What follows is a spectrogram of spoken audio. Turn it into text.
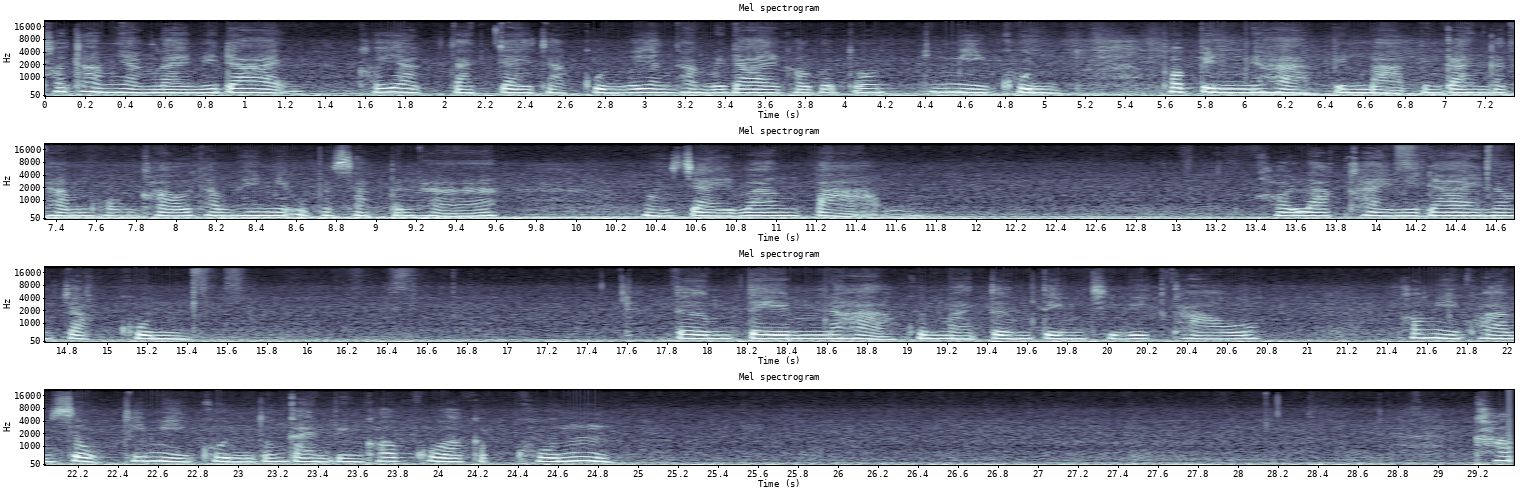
เขาทำอย่างไรไม่ได้ เขาอยากตัดใจจากคุณก็ยังทำไม่ได้ เขาก็ต้องมีคุณ เพราะเป็นนะคะเป็นบาปเป็นการกระทำของเขาทำให้มีอุปสรรคปัญหา หัวใจว่างเปล่า เขารักใครไม่ได้นอกจากคุณ เติมเต็มนะคะคุณมาเติมเต็มชีวิตเขาเขามีความสุขที่มีคุณต้องการเป็นครอบครัวกับคุณเขา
